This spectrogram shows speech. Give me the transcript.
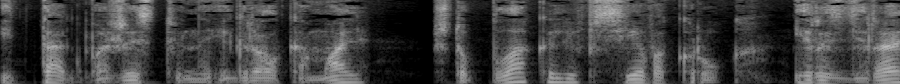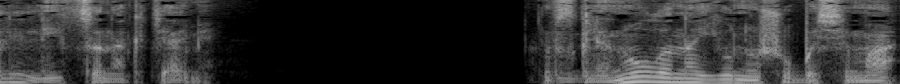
И так божественно играл Камаль, что плакали все вокруг и раздирали лица ногтями. Взглянула на юношу Басима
